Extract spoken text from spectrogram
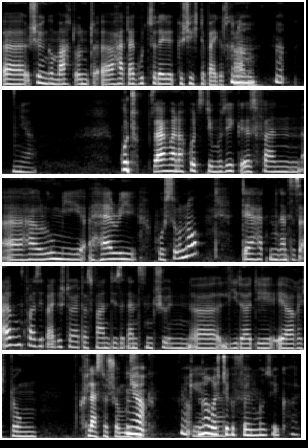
äh, schön gemacht und äh, hat da gut zu der Geschichte Genau. beigetragen. Ja. Ja. Gut, sagen wir noch kurz, die Musik ist von äh, Harumi Harry Hosono. Der hat ein ganzes Album quasi beigesteuert. Das waren diese ganzen schönen äh, Lieder, die eher Richtung klassische Musik. Ja. Ja, gehen, eine ne? richtige Filmmusik halt.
